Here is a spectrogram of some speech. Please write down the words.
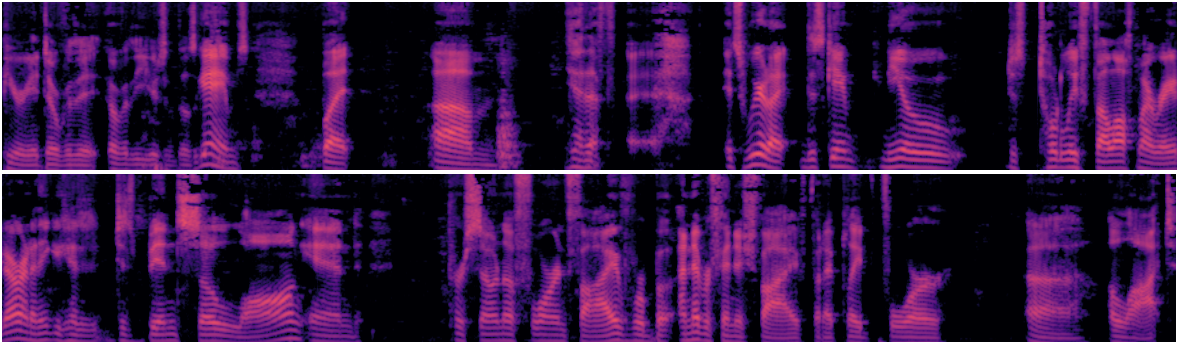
periods over the over the years of those games, but um, yeah, that it's weird. I, this game Neo just totally fell off my radar, and I think it has just been so long. And Persona four and five were both. I never finished five, but I played four uh, a lot.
